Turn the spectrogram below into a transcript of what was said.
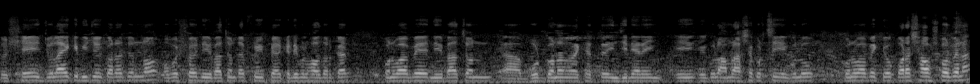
তো সেই জুলাইকে বিজয় করার জন্য অবশ্যই নির্বাচনটা ফ্রি ফেয়ার ক্রেডিবল হওয়া দরকার। কোনোভাবে নির্বাচন ভোট গণনার ক্ষেত্রে ইঞ্জিনিয়ারিং এগুলো আমরা আশা করছি এগুলো কোনোভাবে কেউ করার সাহস করবে না।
